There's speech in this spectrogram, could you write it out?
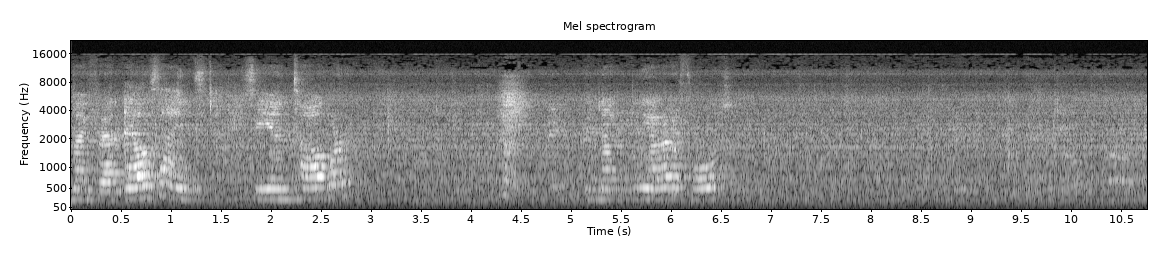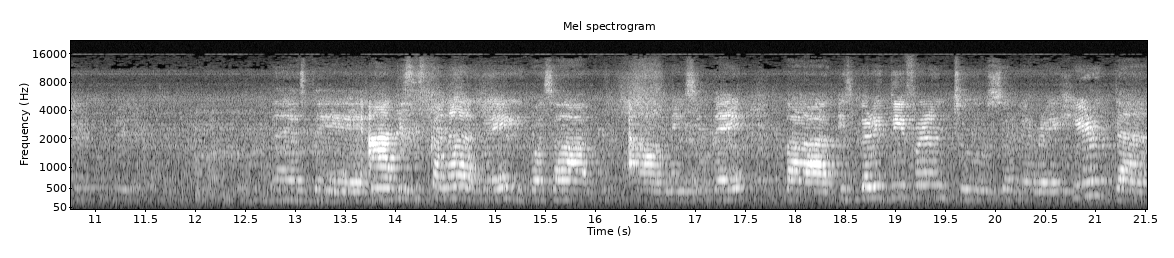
My friend Elsa in CN Tower, the Niagara Falls. Este, ah, this is Canada Day. It was a, a amazing day, but it's very different to celebrate here than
